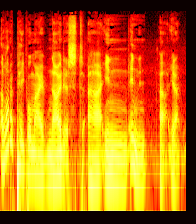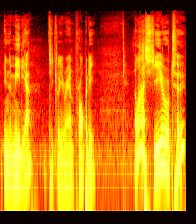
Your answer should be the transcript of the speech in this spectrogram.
a lot of people may have noticed uh, in in uh, you know in the media, particularly around property, the last year or two,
